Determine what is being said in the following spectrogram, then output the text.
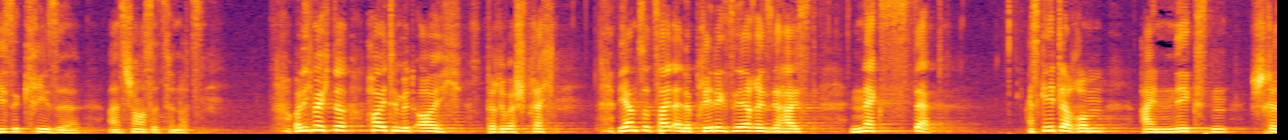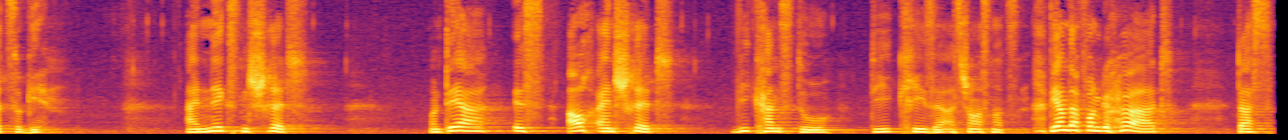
diese Krise als Chance zu nutzen. Und ich möchte heute mit euch darüber sprechen. Wir haben zurzeit eine Predigtserie, sie heißt Next Step. Es geht darum, einen nächsten Schritt zu gehen. Einen nächsten Schritt. Und der ist auch ein Schritt, wie kannst du die Krise als Chance nutzen. Wir haben davon gehört, dass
